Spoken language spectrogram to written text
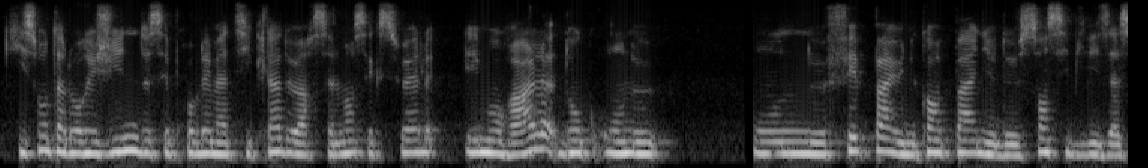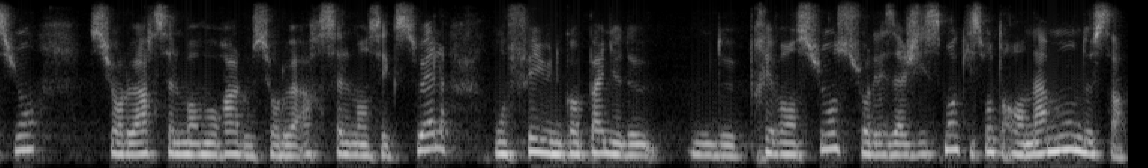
qui sont à l'origine de ces problématiques-là de harcèlement sexuel et moral. Donc, on ne fait pas une campagne de sensibilisation sur le harcèlement moral ou sur le harcèlement sexuel, on fait une campagne de, prévention sur les agissements qui sont en amont de ça.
